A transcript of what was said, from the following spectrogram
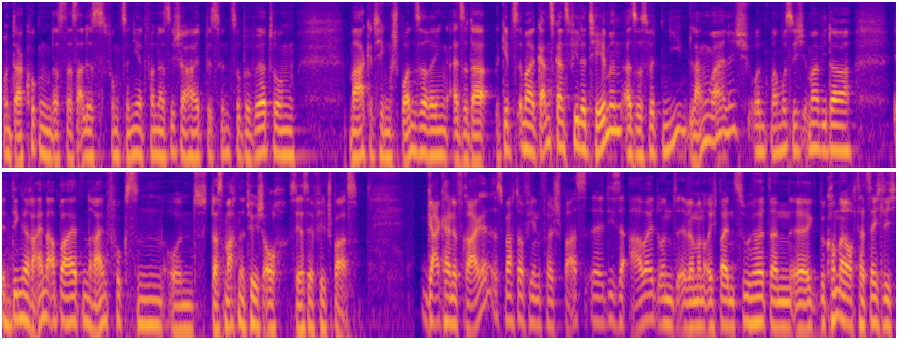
und da gucken, dass das alles funktioniert, von der Sicherheit bis hin zur Bewirtung. Marketing, Sponsoring. Also da gibt es immer ganz, ganz viele Themen. Also es wird nie langweilig und man muss sich immer wieder in Dinge reinarbeiten, reinfuchsen und das macht natürlich auch sehr, sehr viel Spaß. Gar keine Frage. Es macht auf jeden Fall Spaß, äh, diese Arbeit. Und äh, wenn man euch beiden zuhört, dann äh, bekommt man auch tatsächlich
